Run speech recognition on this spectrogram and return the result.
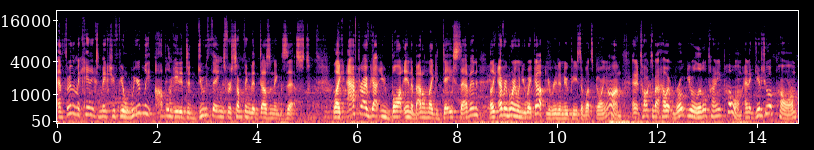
and through the mechanics, makes you feel weirdly obligated to do things for something that doesn't exist. Like after I've got you bought in about on like day seven, like every morning when you wake up, you read a new piece of what's going on, and it talks about how it wrote you a little tiny poem, and it gives you a poem,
